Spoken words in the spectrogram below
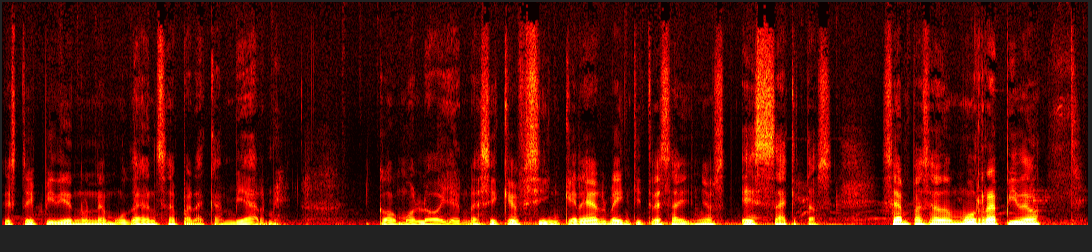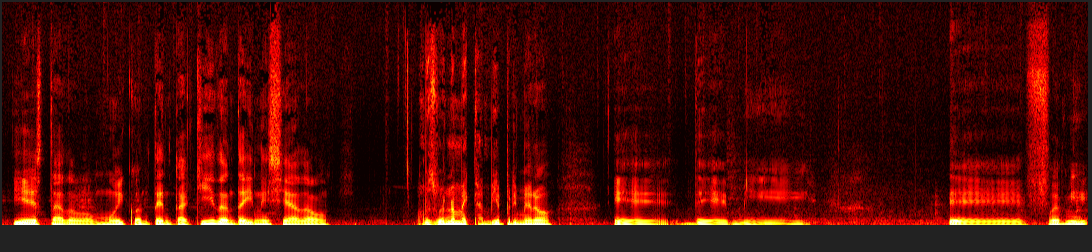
estoy pidiendo una mudanza para cambiarme. Como lo oyen. Así que sin querer, 23 años exactos. Se han pasado muy rápido y he estado muy contento aquí, donde he iniciado. Pues bueno, me cambié primero eh, de mi. Eh, fue mi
